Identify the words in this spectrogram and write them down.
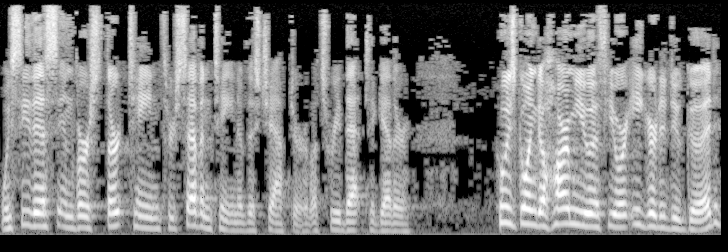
We see this in verse 13 through 17 of this chapter. Let's read that together. Who is going to harm you if you are eager to do good?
